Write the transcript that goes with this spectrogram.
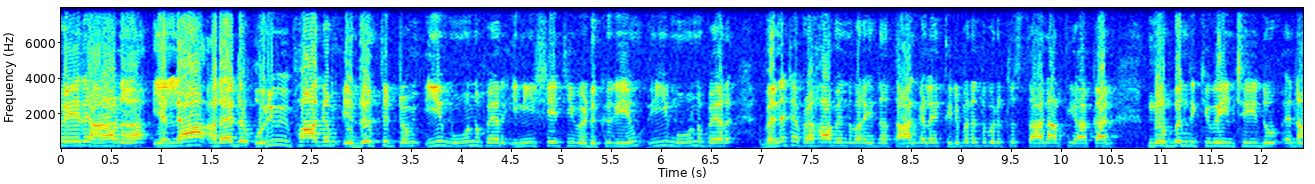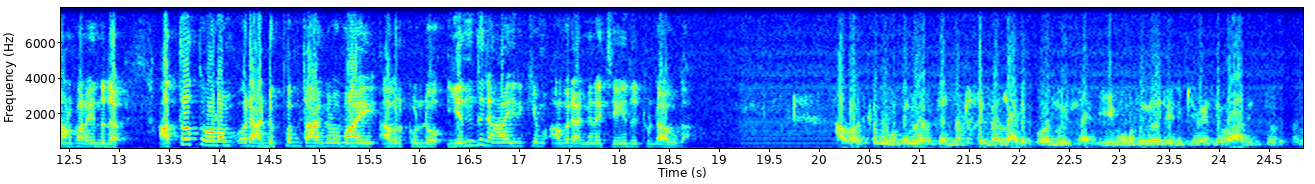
പേരാണ് എല്ലാ അതായത് ഒരു വിഭാഗം എതിർത്തിട്ടും ഈ മൂന്ന് പേർ ഇനീഷ്യേറ്റീവ് എടുക്കുകയും ഈ മൂന്ന് പേർ ബെനറ്റ് അബ്രഹാം എന്ന് പറയുന്ന താങ്കളെ തിരുവനന്തപുരത്ത് സ്ഥാനാർത്ഥിയാക്കാൻ നിർബന്ധിക്കുകയും ചെയ്തു എന്നാണ് പറയുന്നത്. അത്രത്തോളം ഒരു അടുപ്പം താങ്കളുമായി അവർക്കുണ്ടോ? എന്തിനായിരിക്കും അവരങ്ങനെ ചെയ്തിട്ടുണ്ടാവുക? അവർക്ക് മൂന്ന് പേർക്ക് എന്നോട് എന്നുള്ള അടുപ്പമൊന്നുമില്ല. ഈ മൂന്ന് പേര് എനിക്ക് വേണ്ടി വാദിച്ചു എന്നും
